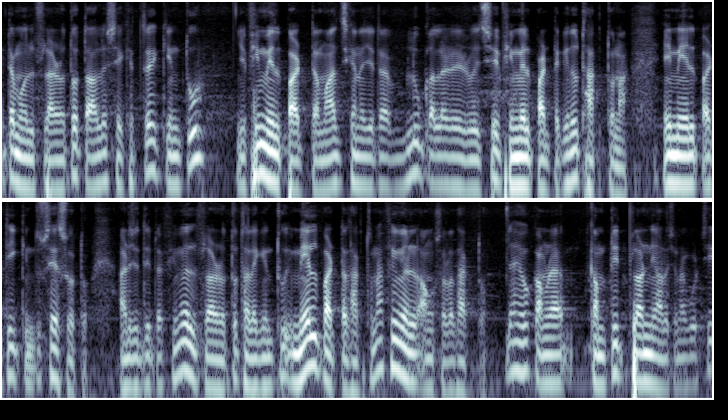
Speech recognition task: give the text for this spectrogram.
এটা মেল ফ্লাওয়ার হতো, তাহলে সেক্ষেত্রে কিন্তু যে ফিমেল পার্টটা মাঝখানে যেটা ব্লু কালারের রয়েছে ফিমেল পার্টটা কিন্তু থাকতো না। এই মেল পার্টই কিন্তু শেষ হতো। আর যদি এটা ফিমেল ফ্লাওয়ার হতো, তাহলে কিন্তু মেল পার্টটা থাকতো না ফিমেল অংশটা থাকতো। যাই হোক, আমরা কমপ্লিট ফ্লাওয়ার নিয়ে আলোচনা করছি।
